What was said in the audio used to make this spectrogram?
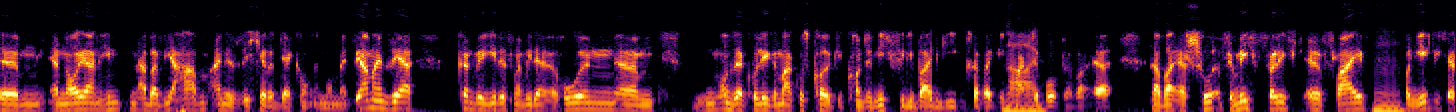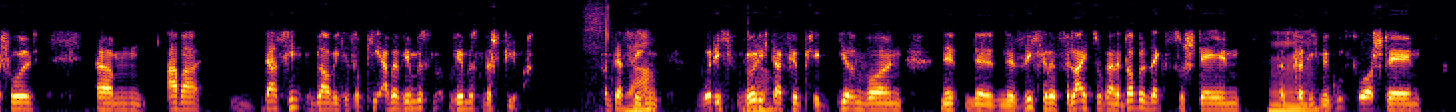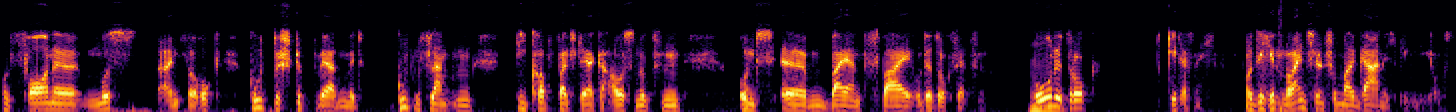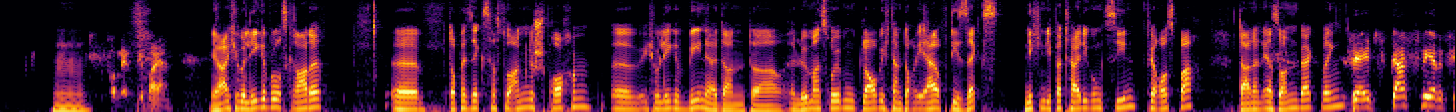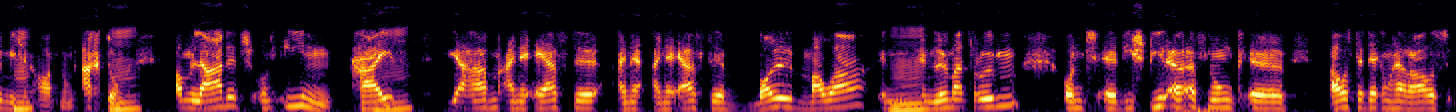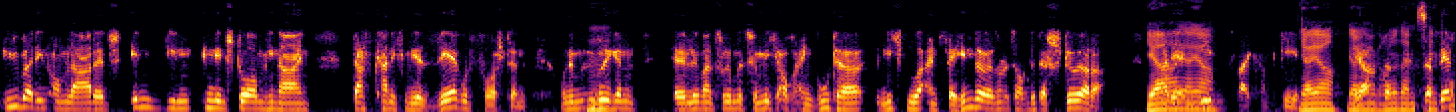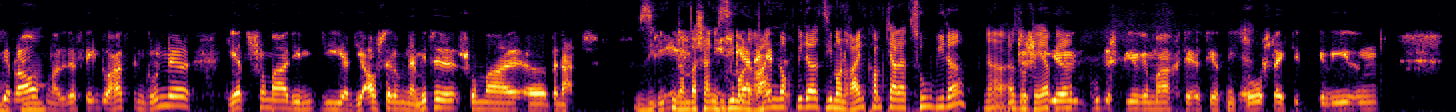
ähm, erneuern hinten, aber wir haben eine sichere Deckung im Moment. Wir haben ein sehr können wir jedes Mal wieder erholen. Ähm, unser Kollege Markus Kolke konnte nicht für die beiden Gegentreffer gegen Nein. Magdeburg. Da war er, da war er für mich völlig äh, frei hm. von jeglicher Schuld. Ähm, aber das hinten, glaube ich, ist okay. Aber wir müssen, wir müssen das Spiel machen. Und deswegen ja. Würde ich, würde ja. ich dafür plädieren wollen, eine, eine, eine sichere, vielleicht sogar eine Doppelsechs zu stellen. Hm. Das könnte ich mir gut vorstellen. Und vorne muss ein Verhook gut bestückt werden mit guten Flanken, die Kopfballstärke ausnutzen und ähm, Bayern 2 unter Druck setzen. Mhm. Ohne Druck geht das nicht. Und sich hinten reinstellen schon mal gar nicht gegen die Jungs mhm. vom FC Bayern. Ja, ich überlege bloß gerade, äh, Doppelsechs hast du angesprochen. Äh, ich überlege, wen er dann da. Löhmannsröben, glaube ich, dann doch eher auf die Sechs, nicht in die Verteidigung ziehen für Rosbach, da dann eher Sonnenberg bringen. Selbst das wäre für mich mhm. in Ordnung. Achtung, mhm. Omladic und ihn heißt, mhm wir haben eine erste, eine, eine erste Bollmauer in, mhm. in Löhmannsrüben und äh, die Spieleröffnung äh, aus der Deckung heraus über den Omladic in, in den Sturm hinein, das kann ich mir sehr gut vorstellen. Und im mhm. Übrigen, äh, Löhmannsrüben ist für mich auch ein guter, nicht nur ein Verhinderer, sondern ist auch ein guter Störer ja, weil der ja, in jeden Zweikampf geht. Ja, ja, ja, ja, gerade das, das werden wir brauchen. Also deswegen, du hast im Grunde jetzt schon mal die, die, die Aufstellung in der Mitte schon mal äh, benannt. Sie, dann wahrscheinlich Simon Rhein hätte. noch wieder. Simon Rhein kommt ja dazu wieder. Ne? Also gutes der Spiel, gutes Spiel gemacht. Der ist jetzt nicht so schlecht gewesen.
